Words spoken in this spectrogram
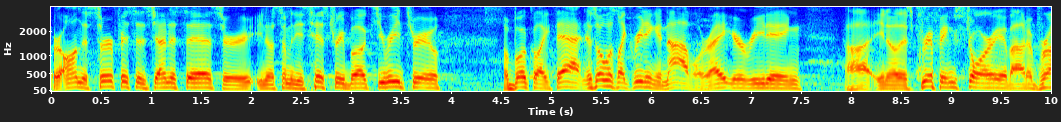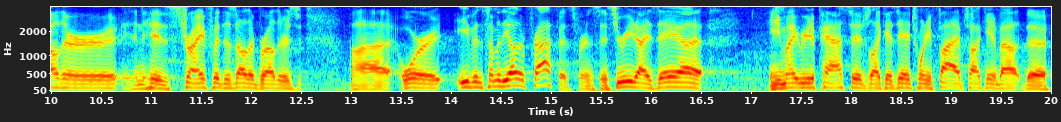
or on the surface as Genesis, or you know, some of these history books. You read through a book like that, and it's almost like reading a novel, right? You're reading, uh, you know, this gripping story about a brother and his strife with his other brothers uh, or even some of the other prophets, for instance. You read Isaiah, and you might read a passage like Isaiah 25 talking about the,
